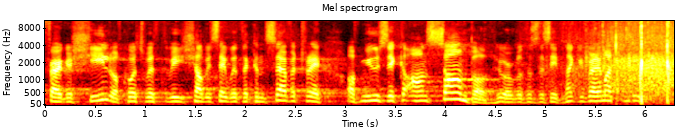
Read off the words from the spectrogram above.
Fergus Shield, of course, with, we, shall we say, with the Conservatory of Music Ensemble, who are with us this evening. Thank you very much indeed.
